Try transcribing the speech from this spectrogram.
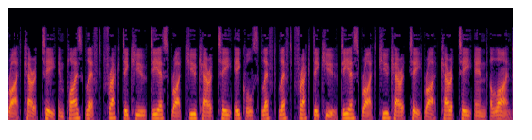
right. Caret t implies left. Frac dq. Ds right. Q caret t equals left. Left. Frac dq. Ds right. Q caret t right. Caret t. End. Aligned,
